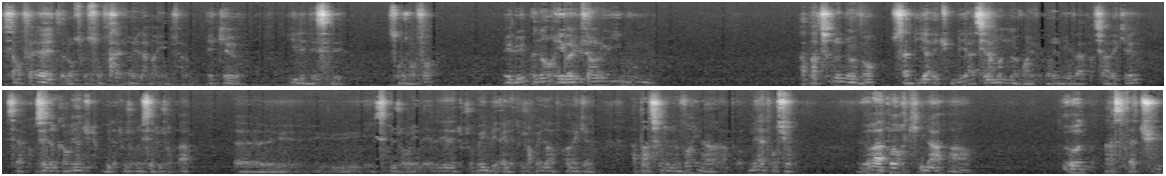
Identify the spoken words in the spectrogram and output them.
C'est en fait lorsque son frère il a marié une femme et qu'il est décédé, son enfant, et lui, maintenant, il va lui faire le hiboum. À partir de 9 ans, sa bia est une bia. S'il a moins de 9 ans, il va, partir avec elle. C'est considéré comme rien du tout. Il a toujours, il sait toujours pas. Euh, il sait toujours, toujours pas n'a toujours pas eu de rapport avec elle. À partir de 9 ans, il a un rapport. Mais attention, le rapport qu'il a donne un statut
